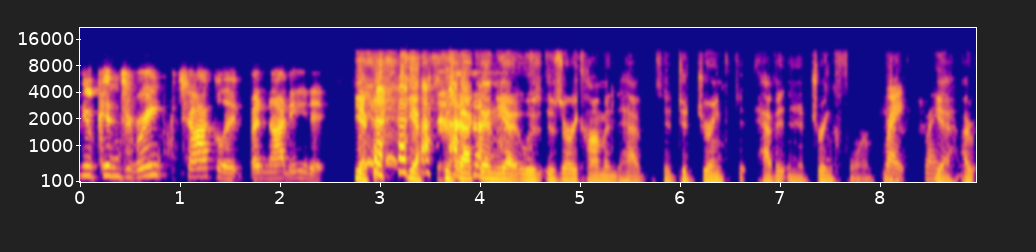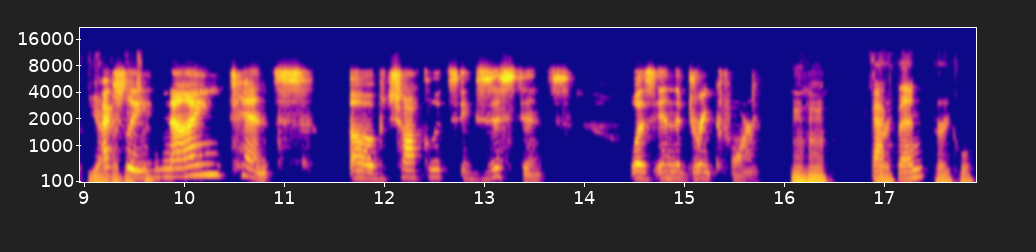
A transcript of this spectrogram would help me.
you can drink chocolate but not eat it. Yeah, yeah. Because back then, yeah, it was it was very common to have to, to drink to have it in a drink form. Yeah. right. Right. Yeah. I, yeah. I read that Actually, too. nine tenths of chocolate's existence was in the drink form. Mhm. Back Very- then. Very cool.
